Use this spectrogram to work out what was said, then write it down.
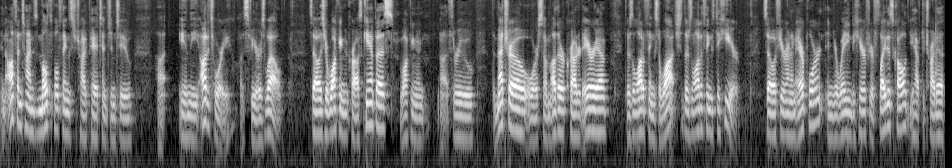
and oftentimes multiple things to try to pay attention to uh, in the auditory sphere as well. So as you're walking across campus, walking uh, through the metro or some other crowded area, there's a lot of things to watch. There's a lot of things to hear. So if you're in an airport and you're waiting to hear if your flight is called, you have to try to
